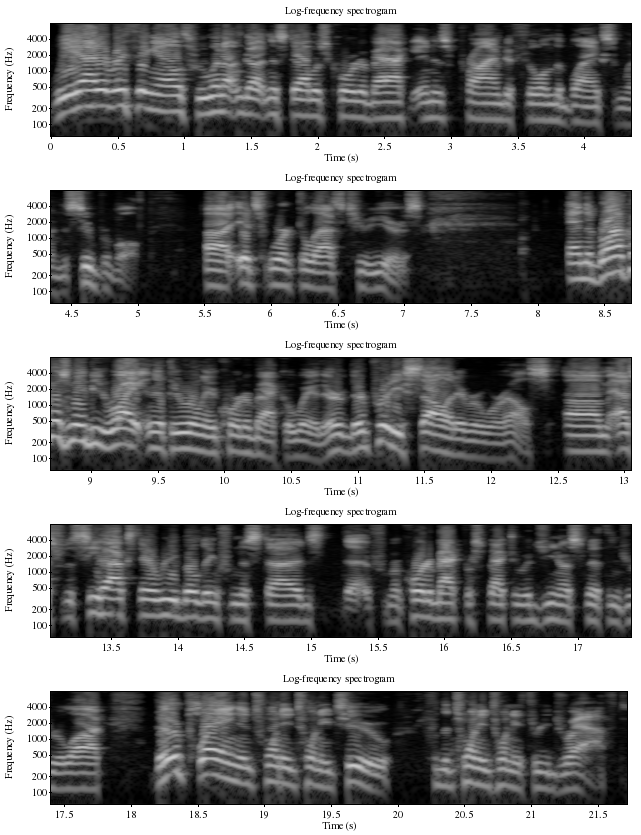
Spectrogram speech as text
We had everything else. We went out and got an established quarterback in his prime to fill in the blanks and win the Super Bowl. Uh, it's worked the last two years. And the Broncos may be right in that they were only a quarterback away. They're they're pretty solid everywhere else. Um, as for the Seahawks, they're rebuilding from the studs. Uh, from a quarterback perspective, with Geno Smith and Drew Lock, they're playing in 2022 for the 2023 draft.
